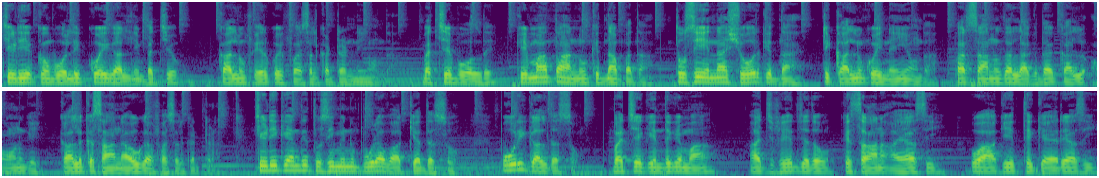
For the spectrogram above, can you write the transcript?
ਚਿੜੀ ਅੱਗੋਂ ਬੋਲੀ, ਕੋਈ ਗੱਲ ਨਹੀਂ ਬੱਚਿਓ ਕੱਲ ਨੂੰ ਫਿਰ ਕੋਈ ਫਸਲ ਕੱਟਣ ਨਹੀਂ ਆਉਂਦਾ। ਬੱਚੇ ਬੋਲਦੇ ਕਿ ਮਾਂ, ਤੁਹਾਨੂੰ ਕਿੱਦਾਂ ਪਤਾ? ਤੁਸੀਂ ਇੰਨਾ ਸ਼ੋਰ ਕਿੱਦਾਂ ਹੈ ਕਿ ਕੱਲ ਨੂੰ ਕੋਈ ਨਹੀਂ ਆਉਂਦਾ? ਪਰ ਸਾਨੂੰ ਤਾਂ ਲੱਗਦਾ ਕੱਲ ਆਉਣਗੇ। ਕੱਲ ਕਿਸਾਨ ਆਊਗਾ ਫਸਲ ਕੱਟਣ। ਚਿੜੀ ਕਹਿੰਦੀ, ਤੁਸੀਂ ਮੈਨੂੰ ਪੂਰਾ ਵਾਕਿਆ ਦੱਸੋ। ਪੂਰੀ ਗੱਲ ਦੱਸੋ। ਬੱਚੇ ਕਹਿੰਦੇ ਕਿ, ਮਾਂ, ਅੱਜ ਫਿਰ ਜਦੋਂ ਕਿਸਾਨ ਆਇਆ ਸੀ, ਉਹ ਆ ਕੇ ਇੱਥੇ ਕਹਿ ਰਿਹਾ ਸੀ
